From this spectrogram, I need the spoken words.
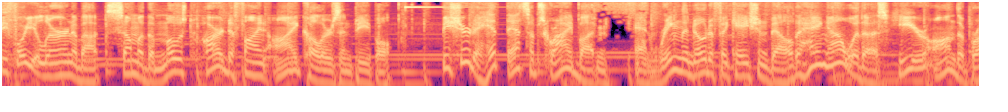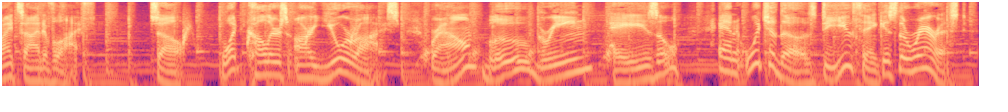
Before you learn about some of the most hard to find eye colors in people, be sure to hit that subscribe button and ring the notification bell to hang out with us here on the bright side of life. So, what colors are your eyes? Brown, blue, green, hazel? And which of those do you think is the rarest?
